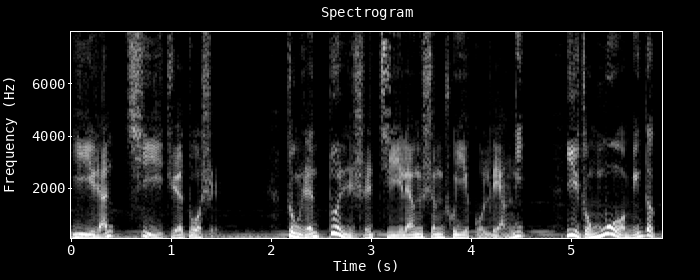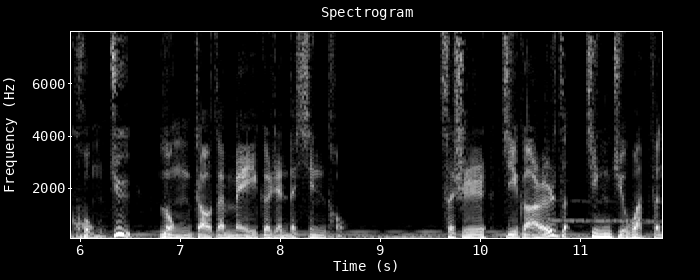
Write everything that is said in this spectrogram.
已然气绝多时。众人顿时脊梁生出一股凉意，一种莫名的恐惧笼罩在每个人的心头。此时，几个儿子惊惧万分，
